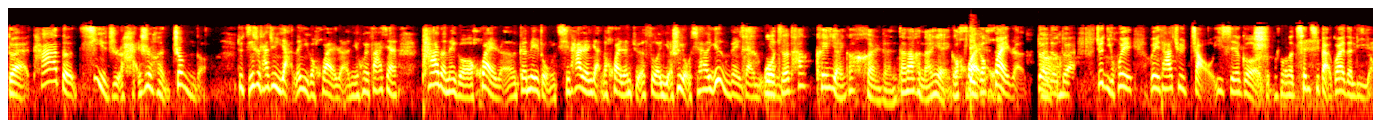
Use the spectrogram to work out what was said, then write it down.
对他的气质还是很正的。就即使他去演了一个坏人，你会发现他的那个坏人跟那种其他人演的坏人角色也是有其他的韵味在里面。我觉得他可以演一个狠人，但他很难演一个坏一个坏人，对对嗯对，就你会为他去找一些个怎么说呢，千奇百怪的理由，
